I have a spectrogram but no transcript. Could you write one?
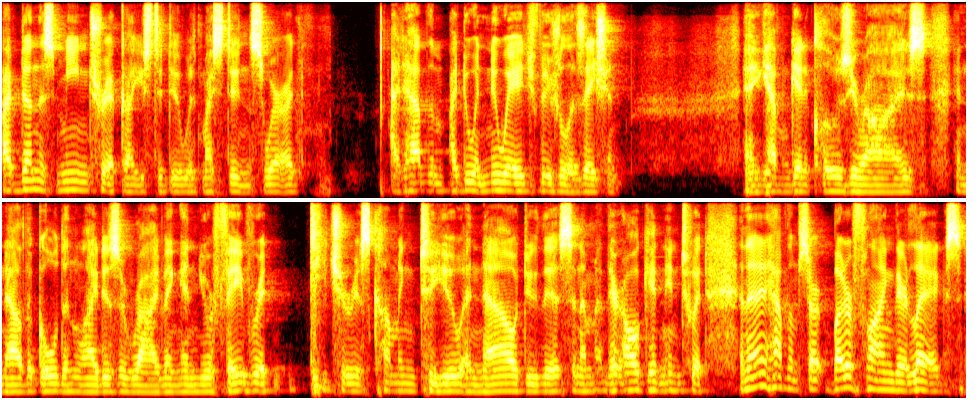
I've done this mean trick I used to do with my students where I'd, I'd have them, I'd do a new age visualization. And you have them get it, close your eyes, and now the golden light is arriving, and your favorite teacher is coming to you and now do this and I'm, they're all getting into it. And then i have them start butterflying their legs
